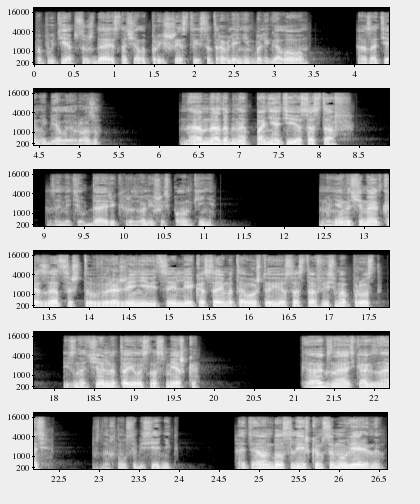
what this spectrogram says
по пути обсуждая сначала происшествие с отравлением болиголовом, а затем и белую розу. «Нам надо бы понять ее состав», — заметил Дайрик, развалившись в паланкине. «Мне начинает казаться, что в выражении Вицеллия касаемо того, что ее состав весьма прост, изначально таилась насмешка». «Как знать, как знать», — вздохнул собеседник. «Хотя он был слишком самоуверенным.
